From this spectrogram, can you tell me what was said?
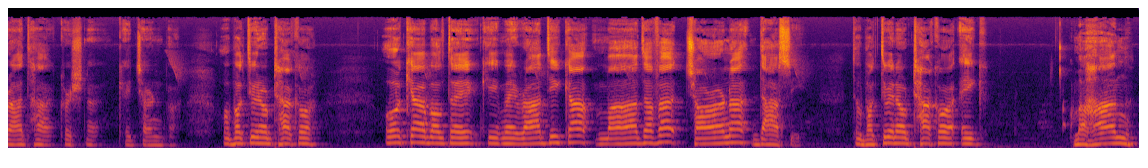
राधा कृष्ण के चरण पर। और भक्ति विनोद ठाकुर और क्या बोलते हैं कि मैं राधिका माधव चरण दासी। तो भक्ति विनोद ठाकुर एक महान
